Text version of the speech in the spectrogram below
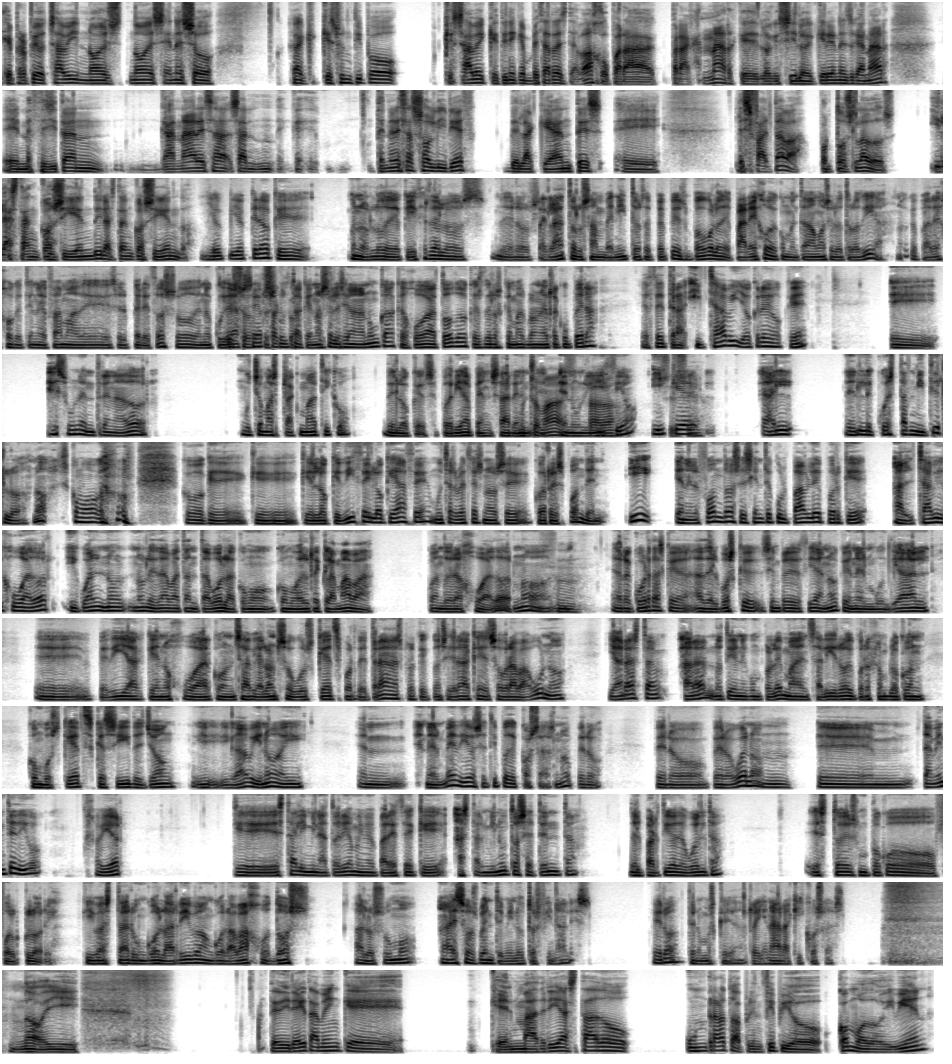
el propio Xavi no es, no es en eso, que, es un tipo que sabe que tiene que empezar desde abajo para, para ganar, que, lo que si lo que quieren es ganar, necesitan ganar esa, tener esa solidez de la que antes eh, les faltaba por todos lados. Y la están consiguiendo y la están consiguiendo. Yo, yo creo que, bueno, lo de que dices de los, de los relatos, los sanbenitos de Pepe, es un poco lo de Parejo que comentábamos el otro día, ¿no? Que Parejo que tiene fama de ser perezoso, de no cuidarse, Eso, resulta que no se lesiona nunca, que juega todo, que es de los que más balones recupera, etcétera. Y Xavi yo creo que eh, es un entrenador mucho más pragmático de lo que se podría pensar en, Mucho más, en un claro. inicio y Sí, que a él, él le cuesta admitirlo, ¿no? Es como, como que, que- que lo que dice y lo que hace muchas veces no se corresponden. Y en el fondo se siente culpable porque al Xavi jugador igual no, no le daba tanta bola como, como él reclamaba cuando era jugador, ¿no? Mm. Eh, ¿Recuerdas que a Del Bosque siempre decía ¿no? que en el Mundial eh, pedía que no jugar con Xavi Alonso Busquets por detrás porque consideraba que sobraba uno? Y ahora, está, ahora no tiene ningún problema en salir hoy, por ejemplo, con, con Busquets, que sí, De Jong y, y Gaby, ¿no? Ahí en, en el medio, ese tipo de cosas, ¿no? Pero, pero, pero bueno, Mm. eh, también te digo, Javier, que esta eliminatoria a mí me parece que hasta el minuto 70 del partido de vuelta, esto es un poco folclore, iba a estar un gol arriba, un gol abajo, dos a lo sumo, a esos 20 minutos finales. Pero tenemos que rellenar aquí cosas. No, y te diré también que, que el Madrid ha estado un rato al principio cómodo y bien,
